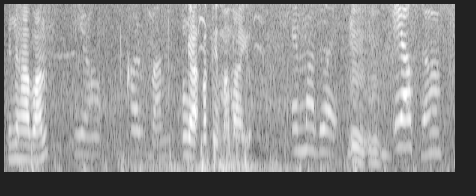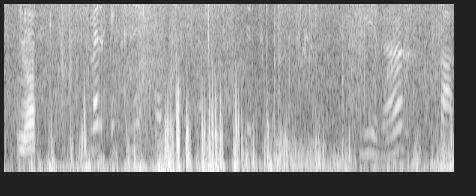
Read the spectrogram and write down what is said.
เป็นนะฮาวัน Ja, korven. เนี่ยป้าเข็มเอามาอยู่ Emma, du är... อืมอืม Ja, så. เนี่ย Men inte det så. Fyra, fem.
